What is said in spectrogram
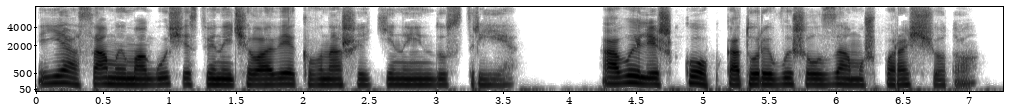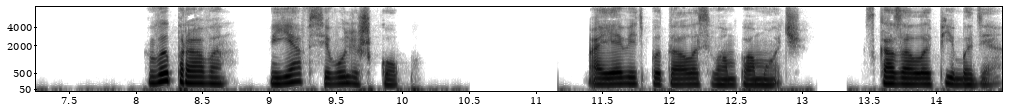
Я самый могущественный человек в нашей киноиндустрии. А вы лишь коп, который вышел замуж по расчету. Вы правы, я всего лишь коп. А я ведь пыталась вам помочь, сказала Пибоди,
